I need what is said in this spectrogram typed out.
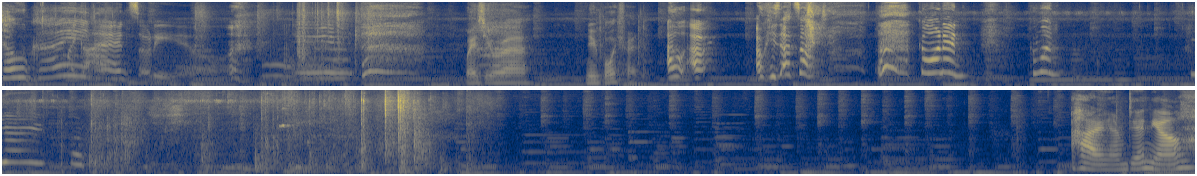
so good. Oh my god, so do you. Where's your uh, new boyfriend? Oh, oh, oh, he's outside. Come on in. Come on. Yay. Hi, I'm Danielle.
